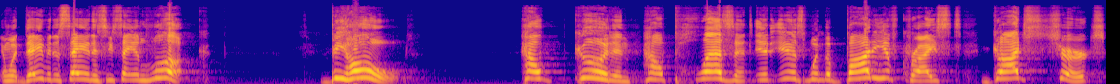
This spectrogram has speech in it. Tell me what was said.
and what David is saying is he's saying, Look, behold, how good and how pleasant it is when the body of Christ, God's church,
